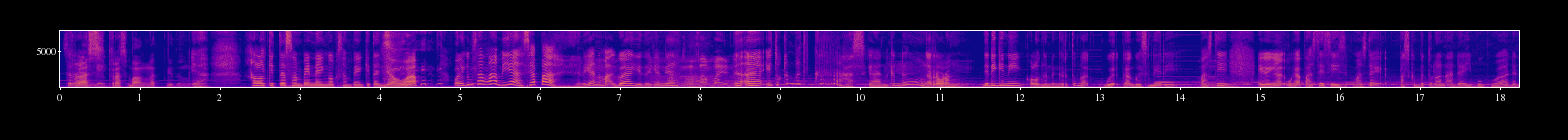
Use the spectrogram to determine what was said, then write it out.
Sering keras kayak keras banget gitu. ya kalau kita sampai nengok sampai yang kita jawab waalaikumsalam iya siapa? Ini kan emak gue gitu kan ya. Apa ya Ya, eh, itu kan berarti keras kan kedenger orang. Jadi gini kalau ngedenger tuh nggak gue nggak gue sendiri. Pasti eh nggak nggak pasti sih. Maksudnya pas kebetulan ada ibu gue dan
